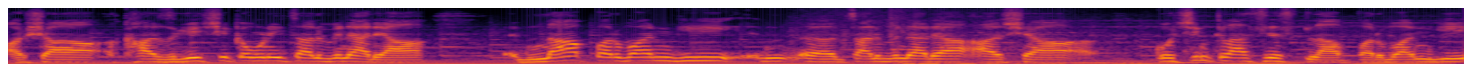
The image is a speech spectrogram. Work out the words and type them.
अशा खासगी शिकवणी चालविणाऱ्या ना परवानगी चालविणाऱ्या अशा कोचिंग क्लासेसला परवानगी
